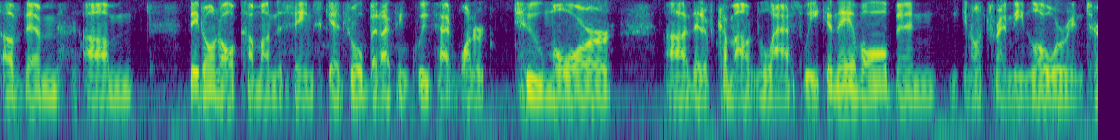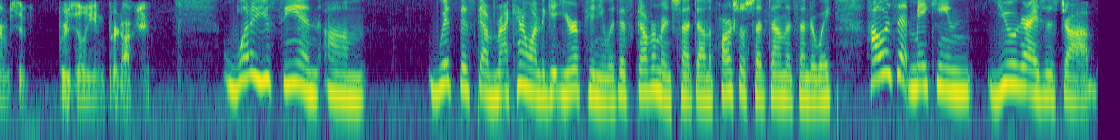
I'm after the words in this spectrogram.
of them. Um, they don't all come on the same schedule, but I think we've had one or two more uh, that have come out in the last week, and they have all been, you know, trending lower in terms of Brazilian production. What are you seeing um, with this government, I kind of wanted to get your opinion with this government shutdown, the partial shutdown that's underway. How is that making you guys' job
